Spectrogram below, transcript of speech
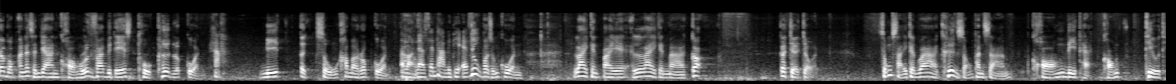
ระบบอนุสัญญาณของรถไฟฟ้า BTS ถูกคลื่นรบกวนค่ะมีตึกสูงเข้ามารบกวน ตลอดแนวเส้นทาง BTS ยุ่งพอสมควร ไล่กันไปไล่กันมาก็ก็เจอโจทย์ สงสัยกันว่าคลื่น 2003 ของ d t แทของ TOT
